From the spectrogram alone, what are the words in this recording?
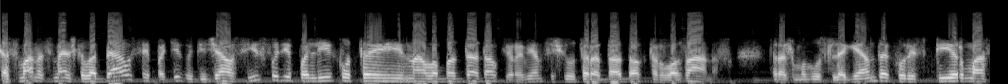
kas man asmeniškai labiausiai patiko, didžiausią įspūdį paliko, tai, na, labai da, daug yra. Vienas iš jų tai yra da, dr. Lozanas. Tai yra žmogus legenda, kuris pirmas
